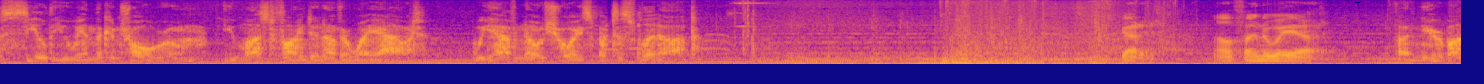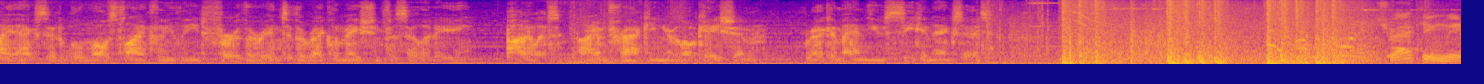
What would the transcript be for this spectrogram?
Has sealed you in the control room. You must find another way out. We have no choice but to split up. Got it. I'll find a way out. A nearby exit will most likely lead further into the reclamation facility. Pilot, I am tracking your location. Recommend you seek an exit. Tracking me.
